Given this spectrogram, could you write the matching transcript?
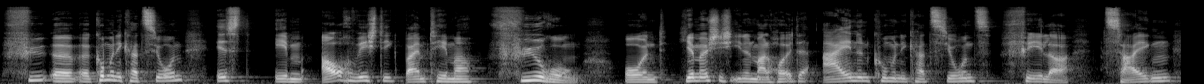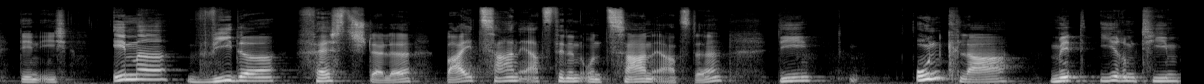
Für, äh, äh, Kommunikation ist eben auch wichtig beim Thema Führung. Und hier möchte ich Ihnen mal heute einen Kommunikationsfehler zeigen, den ich immer wieder feststelle bei Zahnärztinnen und Zahnärzte, die unklar mit ihrem Team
